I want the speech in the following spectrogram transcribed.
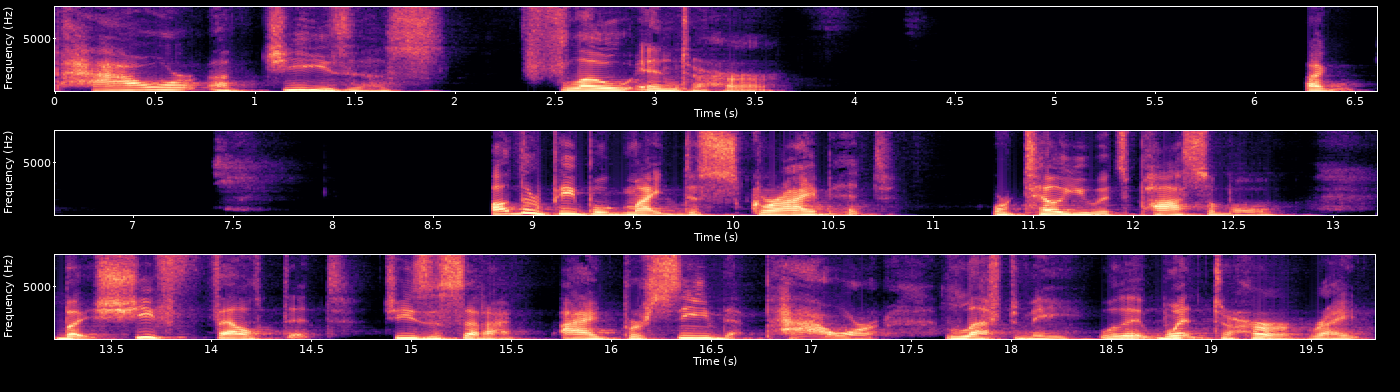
power of Jesus flow into her. Like other people might describe it or tell you it's possible, but she felt it. Jesus said, I, I perceived that power left me. Well, it went to her, right?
